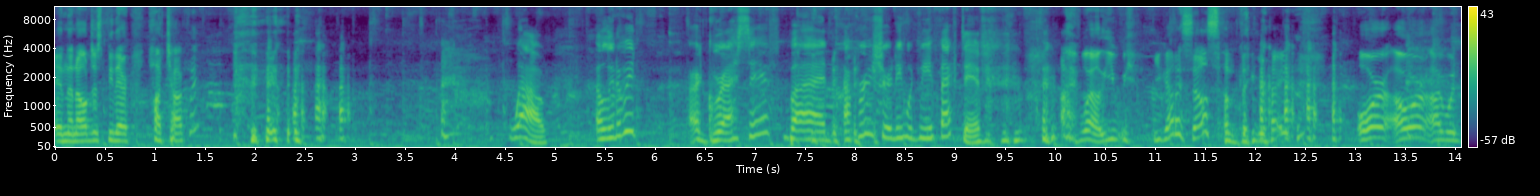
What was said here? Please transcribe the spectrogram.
and then I'll just be there, hot chocolate? Wow, a little bit aggressive, but I'm pretty sure they would be effective. I- well, you you gotta sell something, right? or or I would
